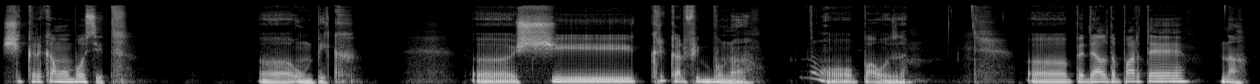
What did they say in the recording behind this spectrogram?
Și cred că am obosit uh, un pic. Uh, și cred că ar fi bună o pauză. Pe de altă parte, na,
